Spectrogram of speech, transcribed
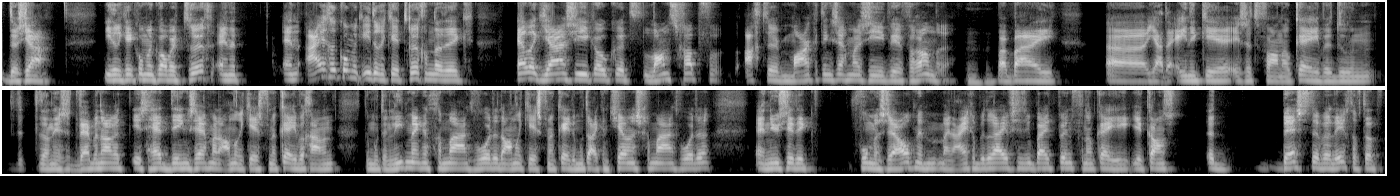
dus ja, iedere keer kom ik wel weer terug. En, het, en eigenlijk kom ik iedere keer terug omdat ik elk jaar zie ik ook het landschap achter marketing, zeg maar, zie ik weer veranderen. Waarbij eh, ja, de ene keer is het van oké, we doen. Dan is het webinar het is het ding, zeg maar. De andere keer is van oké, we gaan. Er moet een lead magnet gemaakt worden. De andere keer is van oké, er moet eigenlijk een challenge gemaakt worden. En nu zit ik voor mezelf, met mijn eigen bedrijf, zit ik bij het punt van oké, je, kan het beste wellicht, of dat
